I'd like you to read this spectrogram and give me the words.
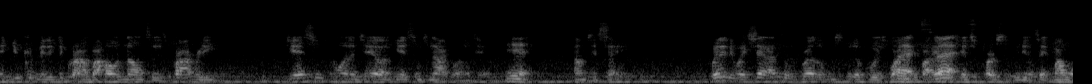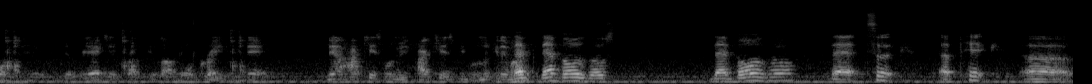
and you committed the crime by holding on to his property, guess who's going to jail and guess who's not going to jail? Yeah. I'm just saying. But anyway, shout out to the brother who stood up for his wife. Facts, if I ever catch a person videotape my woman, the reaction probably be a lot more crazy than that. Now I catch women, I catch people looking at my That that bozo, that bozo that took a pic of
